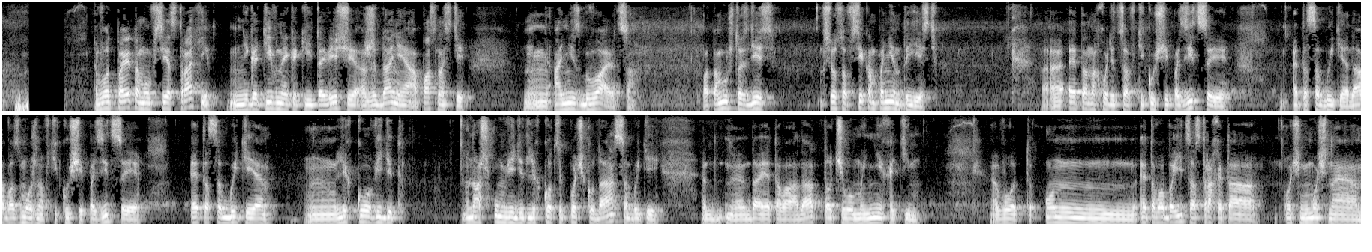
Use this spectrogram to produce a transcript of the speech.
Вот поэтому все страхи, негативные какие-то вещи, ожидания, опасности, они сбываются. Потому что здесь все, все компоненты есть. Э, это находится в текущей позиции, это событие, да, возможно, в текущей позиции. Это событие легко видит, наш ум видит легко цепочку да, событий э, до этого, да, то, чего мы не хотим. Вот. Он этого боится, а страх это очень мощная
